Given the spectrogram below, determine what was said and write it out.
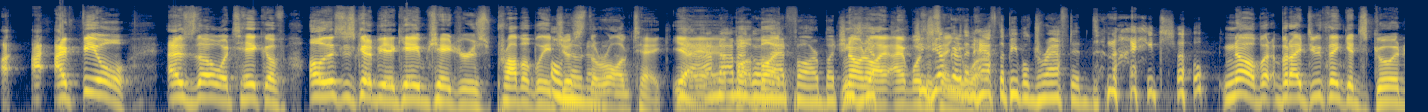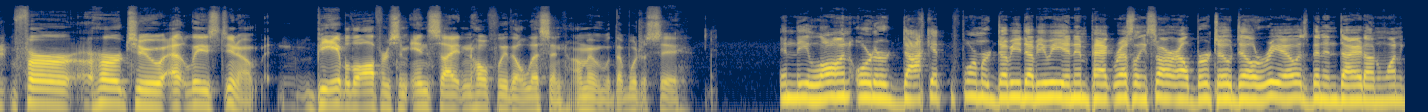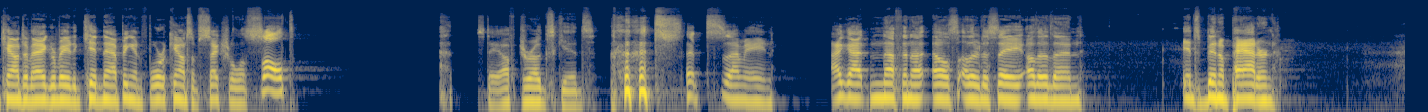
I, I, I feel as though a take of oh this is going to be a game changer is probably Oh, just no, the no. wrong take. Yeah, yeah, I'm, not, I'm but, not going but- that far, but she's no, no, young- I, I wasn't she's younger you than were. half the people drafted tonight. So No, but but I do think it's good for her to at least you know be able to offer some insight, and hopefully they'll listen. I mean, we'll just see. in the Law and Order docket, former WWE and Impact Wrestling star Alberto Del Rio has been indicted on one count of aggravated kidnapping and four counts of sexual assault. Stay off drugs, kids. that's, that's, I mean, I got nothing else other to say other than it's been a pattern.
